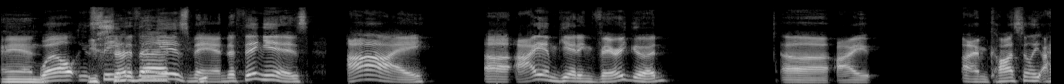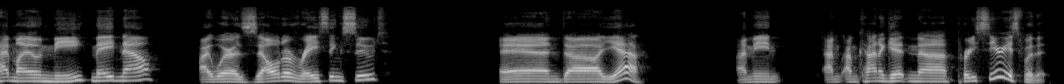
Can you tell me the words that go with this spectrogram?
And Well, You see, said the that- thing is, man, the thing is, I uh, I am getting very good. Uh, I I'm constantly. I have my own Mii made now. I wear a Zelda racing suit, and uh, yeah, I mean, I'm I'm kind of getting uh, pretty serious with it.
